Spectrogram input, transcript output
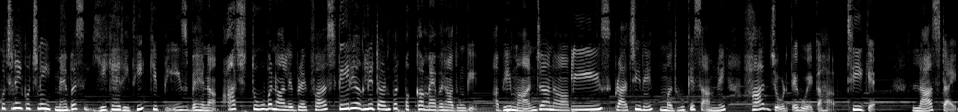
कुछ नहीं कुछ नहीं। मैं बस ये कह रही थी कि प्लीज़ बहना, आज तू बना ले ब्रेकफास्ट तेरे अगले टर्न पर पक्का मैं बना दूँगी। अभी मान जाना। प्लीज़ प्राची ने मधु के सामने हाथ जोड़ते हुए कहा, ठीक है लास्ट टाइम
